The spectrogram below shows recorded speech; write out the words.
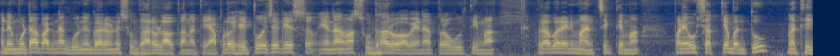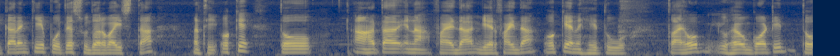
અને મોટાભાગના ગુનેગારોને સુધારો લાવતા નથી. આપણો હેતુ છે કે એનામાં સુધારો આવે, એના પ્રવૃત્તિમાં, બરાબર, એની માનસિકતામાં પણ એવું શક્ય બનતું નથી, કારણ કે એ પોતે સુધારવા ઈચ્છતા નથી, ઓકે? તો આ હતા એના ફાયદા, ગેરફાયદા, ઓકે, અને હેતુઓ. તો I hope you have got it તો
